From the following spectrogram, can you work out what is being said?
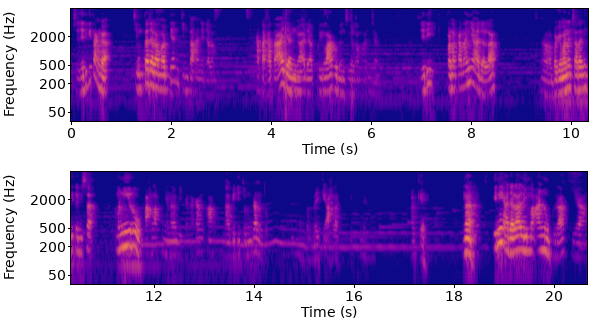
bisa jadi kita nggak cinta dalam artian cinta hanya dalam kata-kata aja nggak ada perilaku dan segala macam. Jadi penekanannya adalah nah, bagaimana caranya kita bisa meniru ahlaknya Nabi? Karena kan ah, Nabi diturunkan untuk memperbaiki ahlak. Oke nah ini adalah lima anugerah yang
